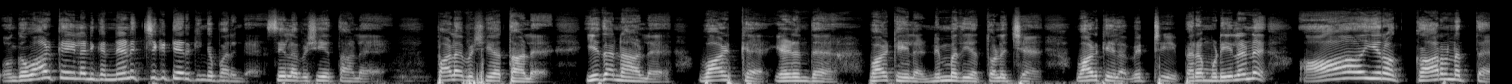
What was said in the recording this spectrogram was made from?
உங்கள் வாழ்க்கையில் நீங்கள் நினச்சிக்கிட்டே இருக்கீங்க பாருங்கள் சில விஷயத்தால் பல விஷயத்தால் இதனால் வாழ்க்கை எழுந்த வாழ்க்கையில் நிம்மதியை தொலைச்சேன் வாழ்க்கையில் வெற்றி பெற முடியலன்னு ஆயிரம் காரணத்தை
